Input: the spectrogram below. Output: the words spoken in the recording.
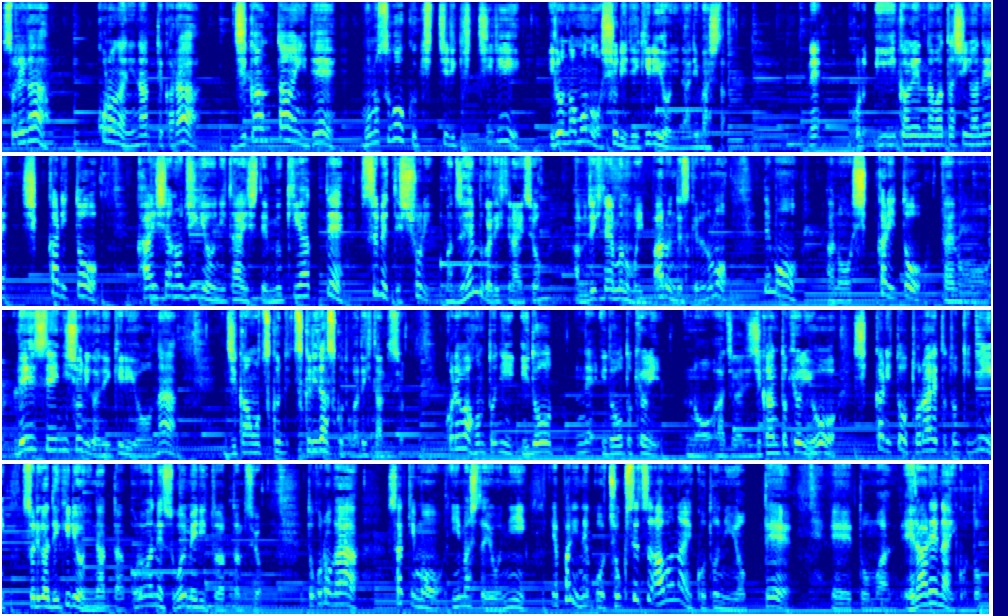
それがコロナになってから時間単位でものすごくきっちりきっちりいろんなものを処理できるようになりました。ねこのいい加減な私がねしっかりと会社の事業に対して向き合って全て処理、まあ、全部ができてないですよ。あのできないものもいっぱいあるんですけれどもでもあのしっかりとあの冷静に処理ができるような時間を作り作り出すことができたんですよ。これは本当に移動、ね、移動と距離の、あ、違う、時間と距離をしっかりと捉えた時に、それができるようになった。これはね、すごいメリットだったんですよ。ところが、さっきも言いましたように、やっぱりね、こう、直接会わないことによって、えっ、ー、と、まあ、得られないこと。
